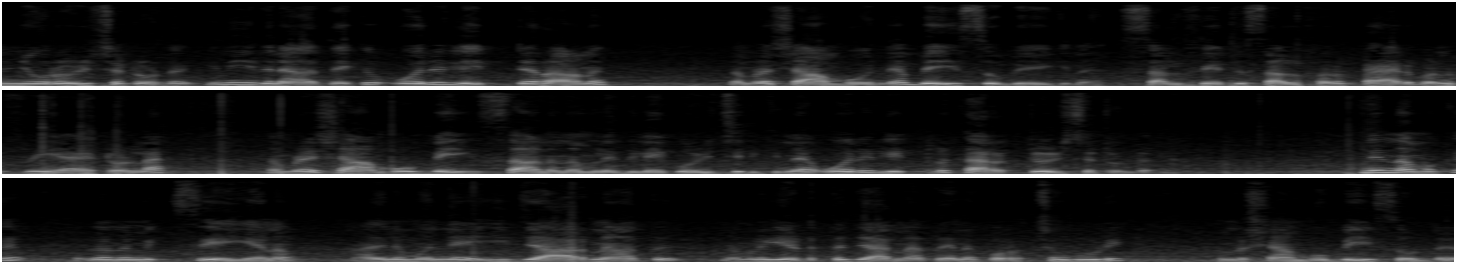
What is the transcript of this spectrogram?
അഞ്ഞൂറ് ഒഴിച്ചിട്ടുണ്ട്. ഇനി ഇതിനകത്തേക്ക് ഒരു ലിറ്ററാണ് നമ്മുടെ ഷാമ്പൂവിന്റെ ബേസ് ഉപയോഗിക്കുന്നത്. സൾഫേറ്റ് സൾഫർ പാരബൺ ഫ്രീ ആയിട്ടുള്ള നമ്മുടെ ഷാമ്പൂ ബേസാണ് നമ്മൾ ഇതിലേക്ക് ഒഴിച്ചിരിക്കുന്നത്. ഒരു ലിറ്റർ കറക്റ്റ് ഒഴിച്ചിട്ടുണ്ട്. ഇനി നമുക്ക് ഇതൊന്ന് മിക്സ് ചെയ്യണം. അതിന് മുന്നേ ഈ ജാറിനകത്ത് നമ്മൾ ഈ എടുത്ത ജാറിനകത്ത് തന്നെ കുറച്ചും കൂടി നമ്മുടെ ഷാമ്പൂ ബേസ് ഉണ്ട്.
